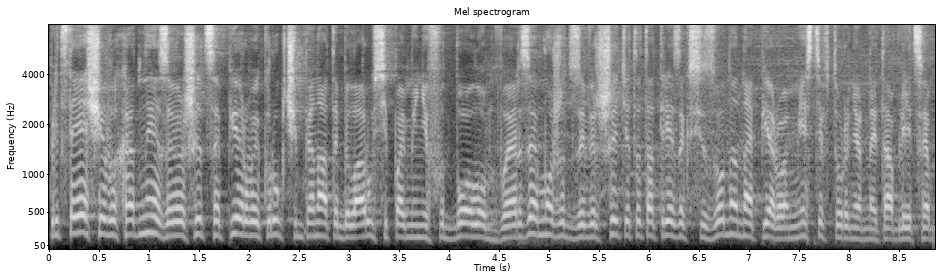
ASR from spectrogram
предстоящие выходные завершится первый круг чемпионата Беларуси по мини-футболу. ВРЗ может завершить этот отрезок сезона на первом месте в турнирной таблице.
